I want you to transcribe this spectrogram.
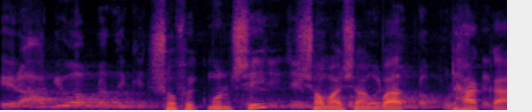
এর আগেও আমরা দেখেছি। শফিক মুন্সি সময় সংবাদ ঢাকা।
